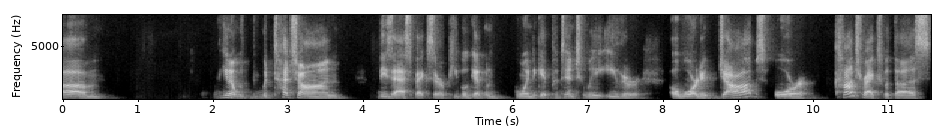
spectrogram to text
um, you know, would, would touch on these aspects. There are people getting going to get potentially either awarded jobs or contracts with us,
